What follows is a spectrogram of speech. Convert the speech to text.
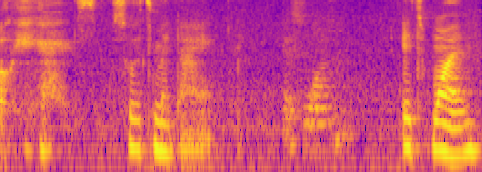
Okay, guys. So it's midnight. It's one. It's one.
